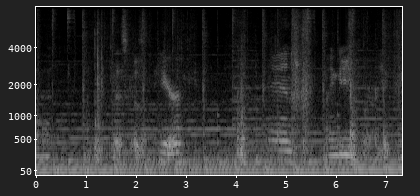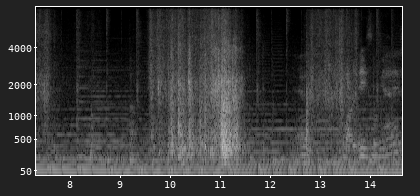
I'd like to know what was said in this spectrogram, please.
Uh, this goes up here. And 90, where are you? Oh. And more of these little guys.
